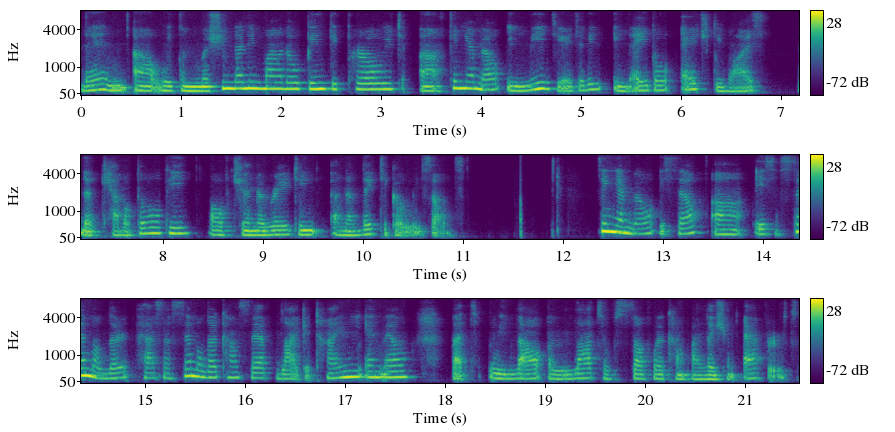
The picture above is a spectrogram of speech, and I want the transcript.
Then uh, with the machine learning model being deployed, uh, ThinkML immediately enable edge device the capability of generating analytical results. ThinkML itself uh, is similar, has a similar concept like a TinyML, but without a lot of software compilation efforts.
